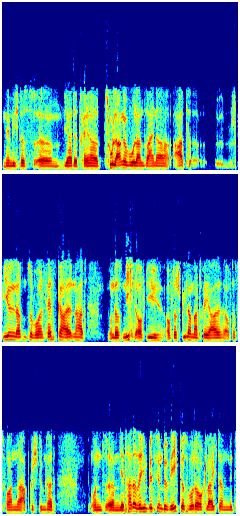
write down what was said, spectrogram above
nämlich dass ähm, ja der Trainer zu lange wohl an seiner Art äh, spielen lassen zu wollen festgehalten hat und das nicht auf die auf das Spielermaterial auf das vorhandene abgestimmt hat. Und ähm, jetzt hat er sich ein bisschen bewegt das wurde auch gleich dann mit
